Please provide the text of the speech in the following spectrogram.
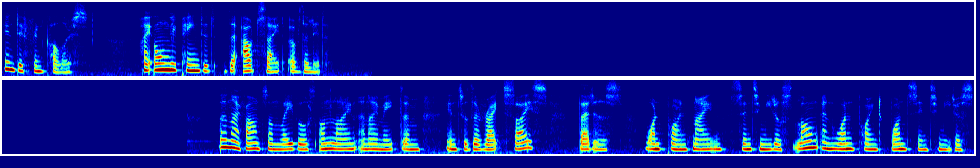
in different colors. I only painted the outside of the lid. Then I found some labels online and I made them into the right size. That is 1.9 centimeters long and 1.1 centimeters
